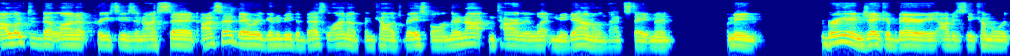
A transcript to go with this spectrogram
I looked at that lineup preseason. I said I said they were going to be the best lineup in college baseball, and they're not entirely letting me down on that statement. I mean, bringing in Jacob Berry, obviously coming with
